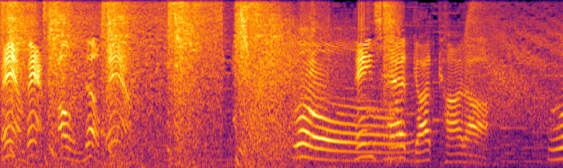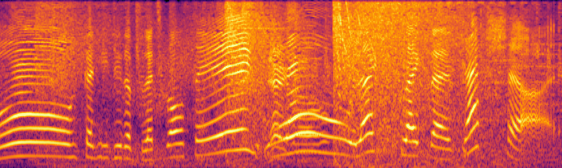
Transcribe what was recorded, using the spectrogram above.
Bam, bam. Oh no, bam. Whoa. Paine's head got cut off. Whoa. Can he do the blitzball thing? There you Whoa. That's like the jack shot.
